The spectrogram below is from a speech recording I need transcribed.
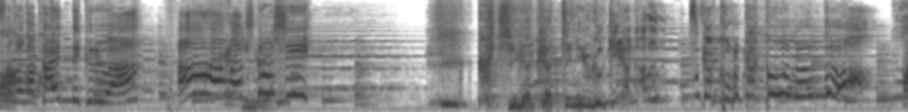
様が帰ってくるわ。ああ待ち遠しい。口が勝手に動きやがるつかこの格好はな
